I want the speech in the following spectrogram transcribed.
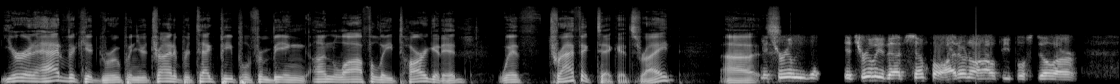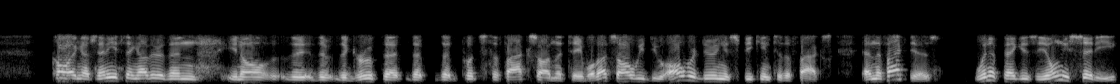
you're an advocate group, and you're trying to protect people from being unlawfully targeted with traffic tickets, right? Uh, it's really it's really that simple. I don't know how people still are calling us anything other than you know the, the, the group that, that that puts the facts on the table. That's all we do. All we're doing is speaking to the facts. And the fact is, Winnipeg is the only city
